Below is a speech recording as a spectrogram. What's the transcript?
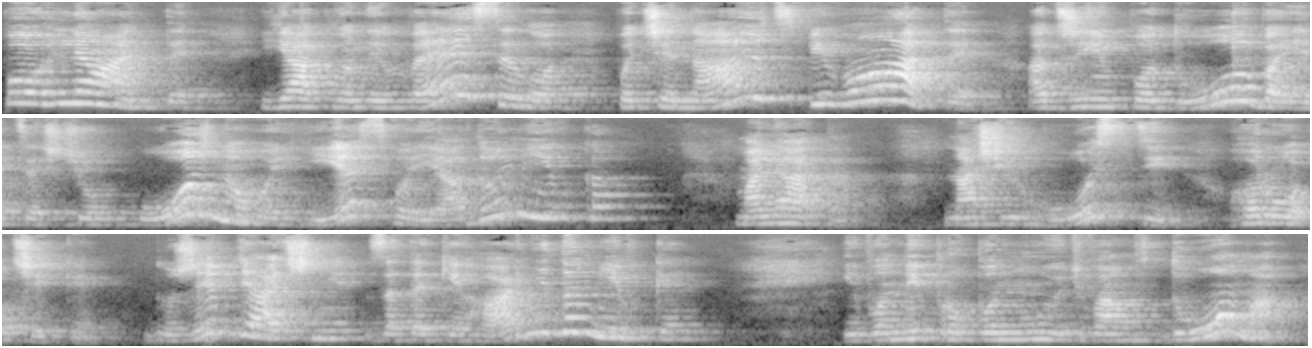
Погляньте, як вони весело починають співати, адже їм подобається, що у кожного є своя домівка. Малята, наші гості, горобчики, дуже вдячні за такі гарні домівки. І вони пропонують вам вдома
